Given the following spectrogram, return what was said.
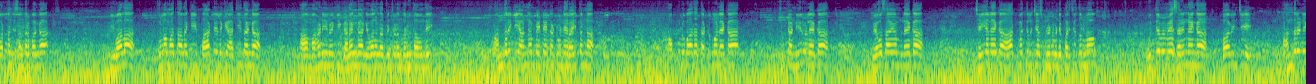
వర్తంతి సందర్భంగా ఇవాళ కుల మతాలకి పార్టీలకి అతీతంగా ఆ మహనీయునికి ఘనంగా నివాళులు అర్పించడం జరుగుతూ ఉంది. అందరికీ అన్నం పెట్టేటటువంటి రైతన్న అప్పుల బాధ తట్టుకోలేక చుక్క నీరు లేక వ్యవసాయం లేక చేయలేక ఆత్మహత్యలు చేసుకునేటువంటి పరిస్థితుల్లో ఉద్యమమే సరైనంగా భావించి అందరినీ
